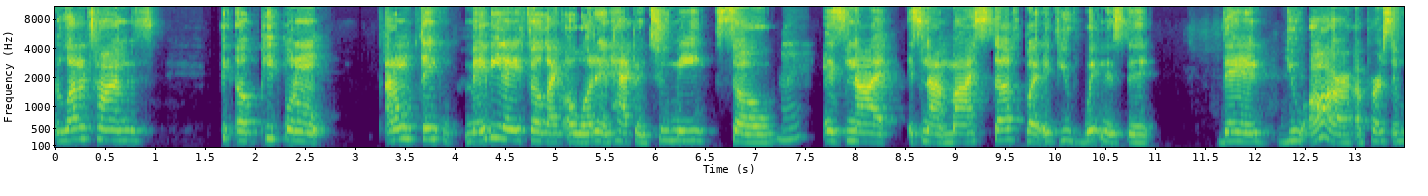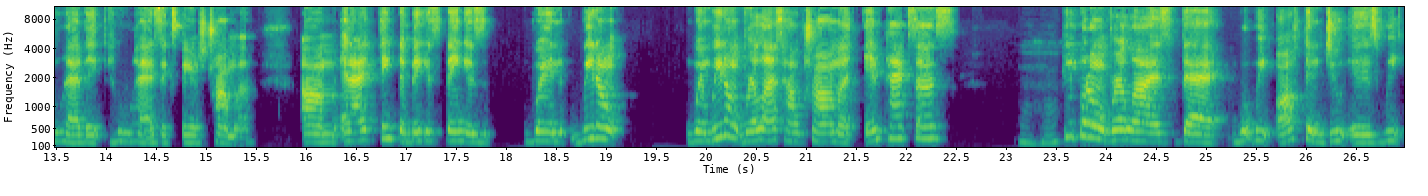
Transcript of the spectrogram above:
a lot of times uh, people don't I don't think maybe they feel like, oh, well, it didn't happen to me, so mm-hmm. it's not it's not my stuff. But if you've witnessed it, then you are a person who have it who has experienced trauma. Um, and I think the biggest thing is when we don't when we don't realize how trauma impacts us. Mm-hmm. People don't realize that what we often do is we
